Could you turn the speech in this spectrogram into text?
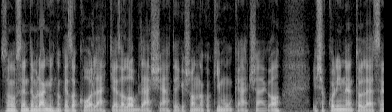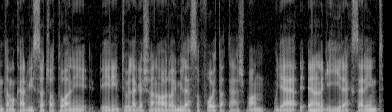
Szóval szerintem Ragniknak ez a korlátja, ez a labdás játék, és annak a kimunkáltsága, és akkor innentől lehet szerintem akár visszacsatolni érintőlegesen arra, hogy mi lesz a folytatásban. Ugye jelenlegi hírek szerint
